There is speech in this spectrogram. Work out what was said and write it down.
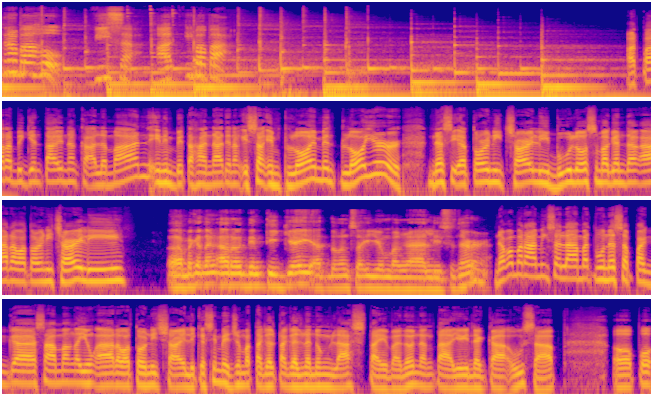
trabaho, visa at iba pa. At para bigyan tayo ng kaalaman, inimbitahan natin ang isang employment lawyer na si Attorney Charlie Bulos. Magandang araw, Attorney Charlie. Uh, magandang araw din TJ at doon sa iyong mga listener. Nako maraming salamat muna sa pagsama uh, ngayong araw Attorney Charlie kasi medyo matagal-tagal na nung last time ano nang tayo'y nagkausap. Opo.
